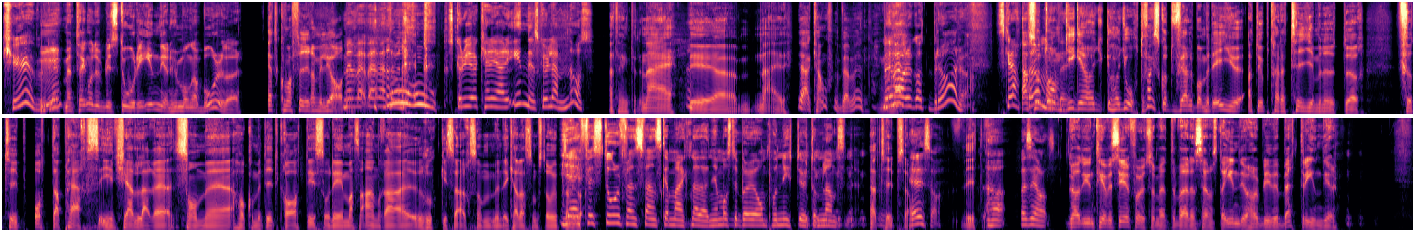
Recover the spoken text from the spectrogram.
Kul! Mm. Men tänk om du blir stor i Indien, hur många bor det där? 1,4 miljarder. Men vä- vä- vänta, vänta. Ska du göra karriär i Indien? Ska du lämna oss? Jag tänkte, nej, det eh, nej, ja kanske, vem vet. Men har det gått bra då? Skrattar Alltså de åt dig? giggen jag har gjort har faktiskt gått väldigt bra, men det är ju att uppträda 10 minuter för typ åtta pers i en källare som eh, har kommit dit gratis och det är en massa andra eh, ruckisar som det kallas som står upp. Jag är för stor för den svenska marknaden. Jag måste börja om på nytt utomlands nu. Ja, typ så. Är det så? Lite. Ja, vad säger Hans? Du hade ju en tv-serie förut som hette Världens sämsta indier. Har det blivit bättre indier?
